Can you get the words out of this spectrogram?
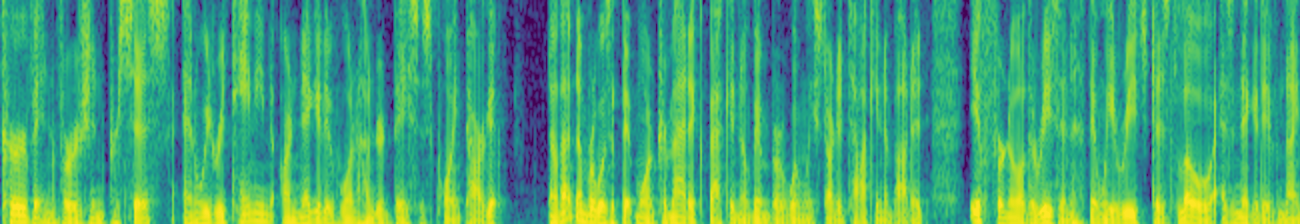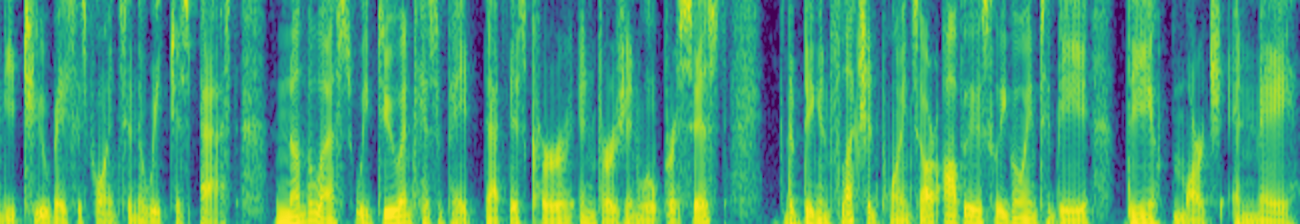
curve inversion persists, and we're retaining our negative 100 basis point target. Now, that number was a bit more dramatic back in November when we started talking about it, if for no other reason than we reached as low as negative 92 basis points in the week just past. Nonetheless, we do anticipate that this curve inversion will persist. The big inflection points are obviously going to be the March and May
